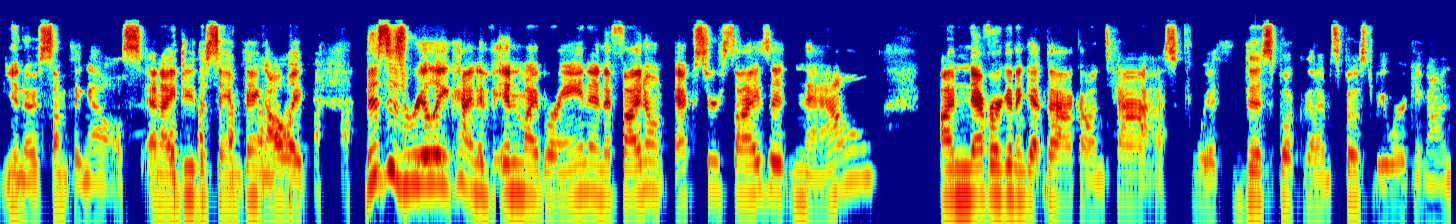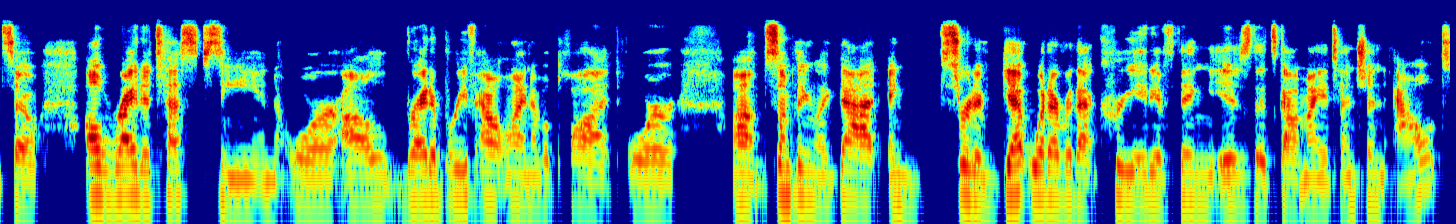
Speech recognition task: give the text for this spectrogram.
you know, something else. And I do the same thing. I'll like, this is really kind of in my brain. And if I don't exercise it now, I'm never going to get back on task with this book that I'm supposed to be working on. So I'll write a test scene or I'll write a brief outline of a plot or um, something like that and sort of get whatever that creative thing is that's got my attention out.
